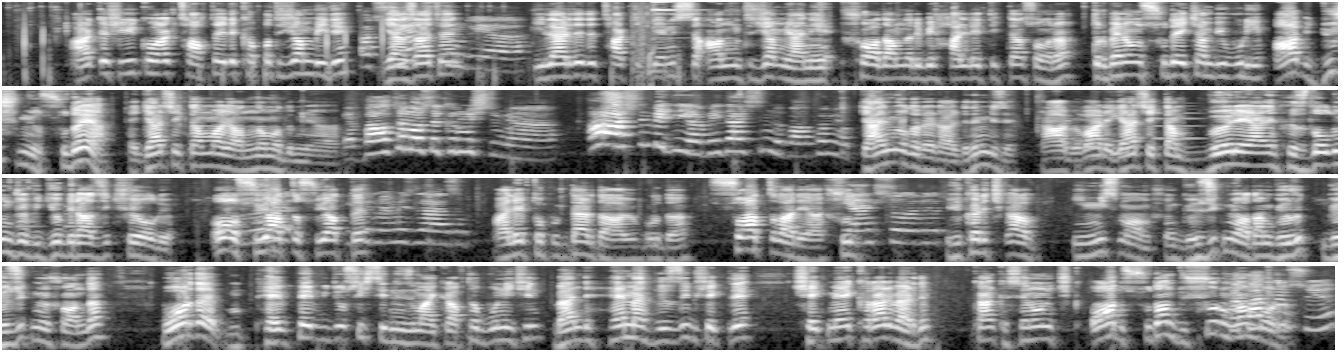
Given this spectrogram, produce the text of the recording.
Arkadaşlar ilk olarak tahtayla kapatacağım bedi. Bak Yani zaten ya. ileride de taktiklerini size anlatacağım yani şu adamları bir hallettikten sonra. Dur ben onu sudayken bir vurayım. Abi düşmüyor suda ya. ya gerçekten var ya anlamadım ya. Ya baltam olsa kırmıştım ya. Aa açtım bedi ya. Bedi açtım da baltam yok. Gelmiyorlar herhalde değil mi bize? Abi var ya gerçekten böyle yani hızlı olunca video birazcık şey oluyor. O suya attı suya attı. Bitirmemiz lazım. Alev topu nerede abi burada? Su attılar ya. Şu olabilir. Yukarı çık abi. İnmiş mi almış? Gözükmüyor adam görük gözükmüyor şu anda. Bu arada PvP videosu istediğiniz Minecraft'ta bunun için ben de hemen hızlı bir şekilde çekmeye karar verdim. Kanka sen onu çık. Abi sudan düşüyorum lan bu Kapattım arada. suyu.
